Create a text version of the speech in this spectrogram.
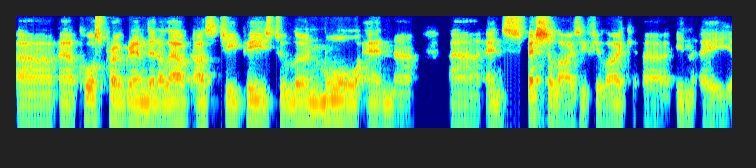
uh, course program that allowed us GPs to learn more and uh, uh, and specialize, if you like, uh, in a,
